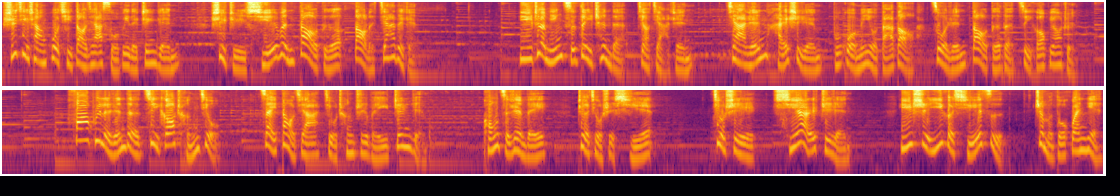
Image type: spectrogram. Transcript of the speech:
实际上，过去道家所谓的“真人”，是指学问道德到了家的人。与这名词对称的叫假人，假人还是人，不过没有达到做人道德的最高标准，发挥了人的最高成就。在道家就称之为真人，孔子认为这就是学，就是学而知人。于是，一个“学”字，这么多观念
